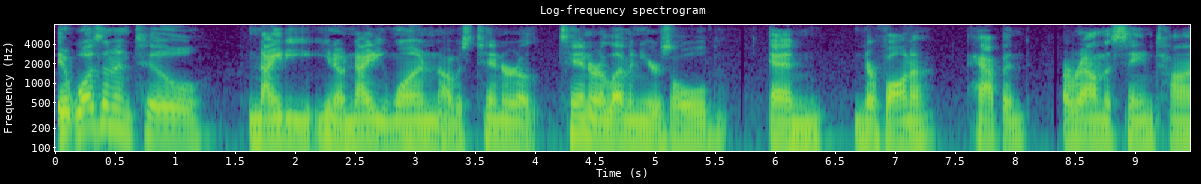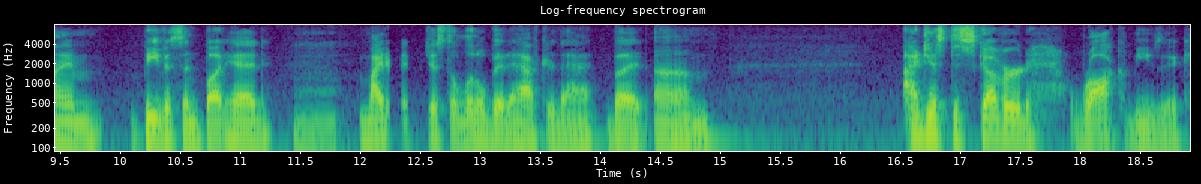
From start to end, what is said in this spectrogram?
it wasn't until 90, you know, 91, I was 10 or 10 or 11 years old and Nirvana happened around the same time Beavis and Butthead hmm might have been just a little bit after that, but um, I just discovered rock music,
